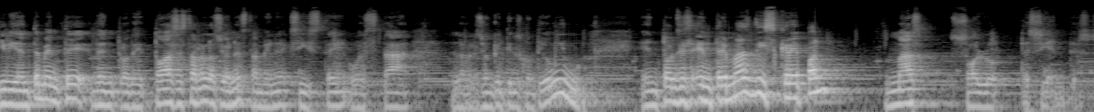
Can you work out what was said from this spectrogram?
Y evidentemente dentro de todas estas relaciones también existe o está la relación que tienes contigo mismo. Entonces, entre más discrepan, más solo te sientes.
